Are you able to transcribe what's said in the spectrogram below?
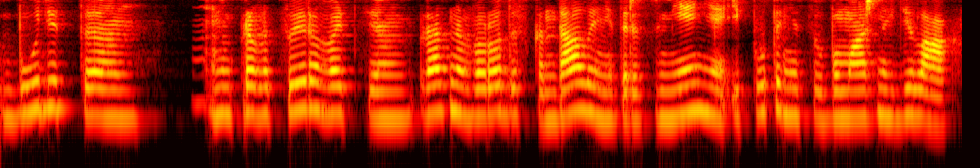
будет э, провоцировать разного рода скандалы, недоразумения и путаницу в бумажных делах.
